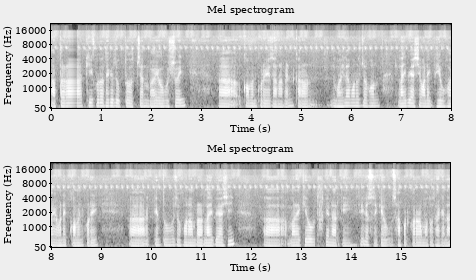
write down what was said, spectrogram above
আপনারা কি কোথা থেকে যুক্ত হচ্ছেন ভাই, অবশ্যই কমেন্ট করে জানাবেন। কারণ মহিলা মানুষ যখন লাইভে আসে, অনেক ভিউ হয়, অনেক কমেন্ট করে। কিন্তু যখন আমরা লাইভে আসি মানে কেউ থাকে না আর কি ঠিক আছে? কেউ সাপোর্ট করার মতো থাকে না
